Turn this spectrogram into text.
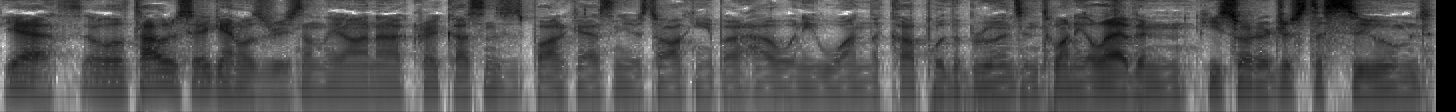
Yeah, so well, Tyler Seguin was recently on uh, Craig Custance's podcast, and he was talking about how when he won the cup with the Bruins in 2011, he sort of just assumed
